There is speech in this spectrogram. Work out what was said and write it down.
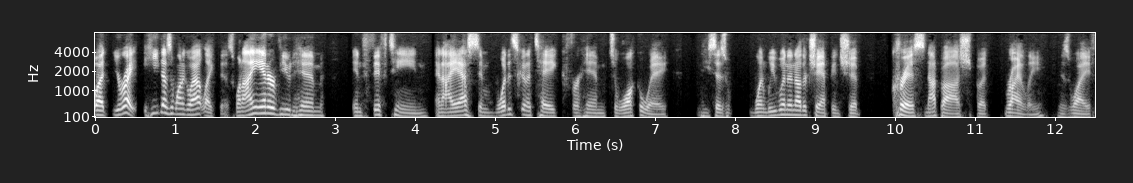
But you're right. He doesn't want to go out like this. When I interviewed him in 15 and I asked him what it's going to take for him to walk away, he says, when we win another championship, Chris, not Bosh, but Riley, his wife,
